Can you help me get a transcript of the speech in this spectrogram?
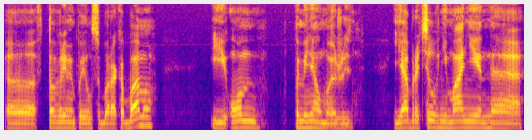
э, в то время появился Барак Обама, и он поменял мою жизнь. Я обратил внимание на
